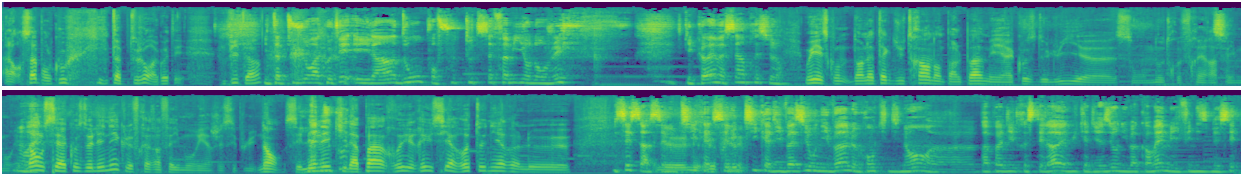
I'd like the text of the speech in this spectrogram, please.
Alors ça, pour le coup, il tape toujours à côté. Putain. Il tape toujours à côté et il a un don pour foutre toute sa famille en danger. Ce qui est quand même assez impressionnant. Oui, est-ce qu'on dans l'attaque du train, on n'en parle pas, mais à cause de lui, euh, son autre frère a failli mourir. Non, c'est à cause de l'aîné que le frère a failli mourir, je sais plus. Non, c'est bah, l'aîné qui n'a pas réussi à retenir le. C'est ça, c'est le, petit, c'est le petit qui a dit vas-y on y va, le grand qui dit non, euh, papa dit de rester là, et lui qui a dit vas-y on y va quand même, et il finit se blesser.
